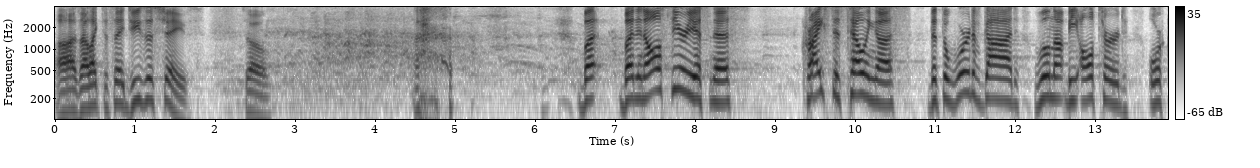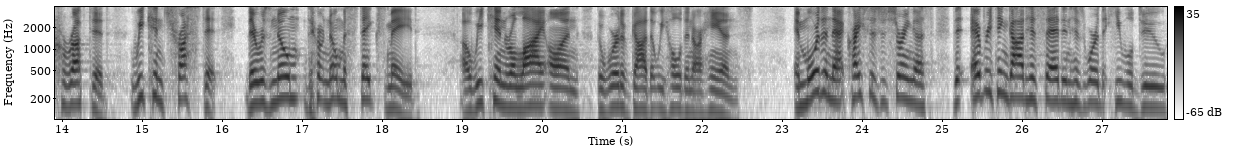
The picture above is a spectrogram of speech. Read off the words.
Uh, as I like to say, Jesus shaves. So, but but in all seriousness, Christ is telling us that the Word of God will not be altered or corrupted. We can trust it. There, was no, there are no mistakes made. Uh, we can rely on the Word of God that we hold in our hands. And more than that, Christ is assuring us that everything God has said in His Word that He will do,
